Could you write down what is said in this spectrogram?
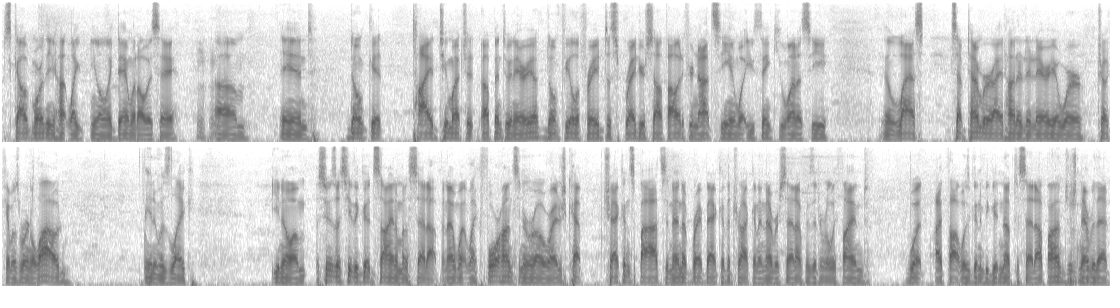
scout more than you hunt, like you know, like Dan would always say, um, and don't get tied too much up into an area. Don't feel afraid to spread yourself out if you're not seeing what you think you want to see. You know, last September, I hunted an area where trail cameras weren't allowed, and it was like, you know, i as soon as I see the good sign, I'm going to set up. And I went like four hunts in a row where I just kept checking spots and ended up right back at the truck, and I never set up because I didn't really find what I thought was going to be good enough to set up on. Just mm-hmm. never that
